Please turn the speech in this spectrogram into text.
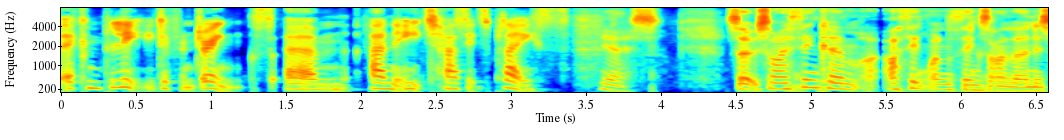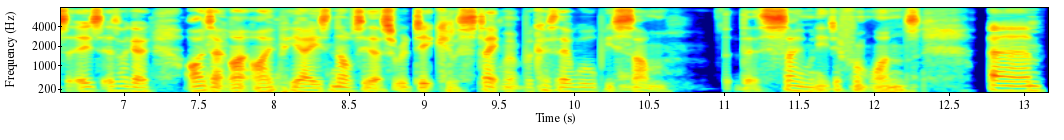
they're completely different drinks, um, and each has its place. Yes. So, so I think um, I- think one of the things I learn is, is as I go, I don't like IPAs, and obviously that's a ridiculous statement because there will be some. There's so many different ones, um,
